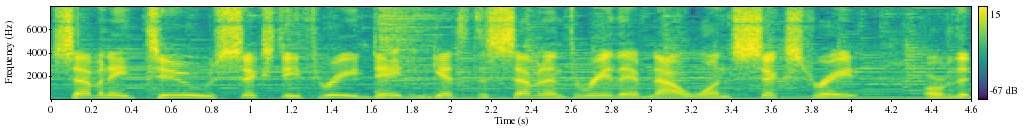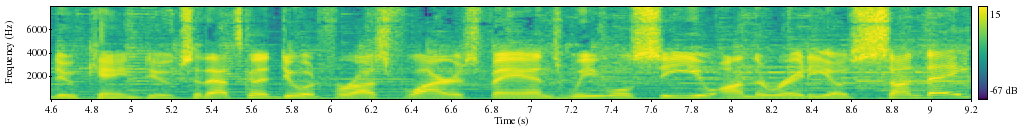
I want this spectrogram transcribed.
72 63. Dayton gets to 7 and 3. They've now won six straight over the Duquesne Duke. So that's going to do it for us, Flyers fans. We will see you on the radio Sunday.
